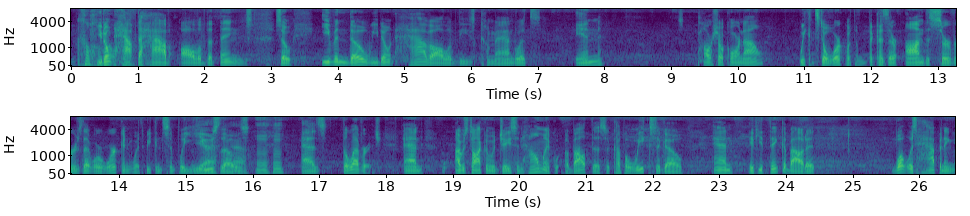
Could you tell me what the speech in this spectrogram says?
Oh. You don't have to have all of the things. So, even though we don't have all of these commandlets in PowerShell Core now, we can still work with them because they're on the servers that we're working with. We can simply Yeah, use yeah. those mm-hmm. as the leverage. And I was talking with Jason Helmick about this a couple weeks ago. And if you think about it, what was happening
